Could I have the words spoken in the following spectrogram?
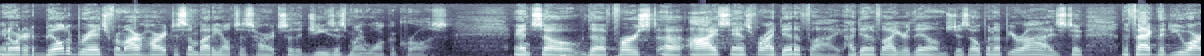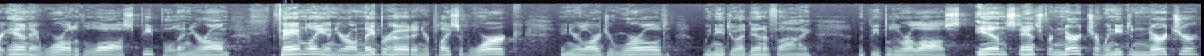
in order to build a bridge from our heart to somebody else's heart so that Jesus might walk across. And so the first uh, I stands for identify. Identify your thems. Just open up your eyes to the fact that you are in a world of lost people in your own family, in your own neighborhood, in your place of work, in your larger world. We need to identify the people who are lost. N stands for nurture. We need to nurture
